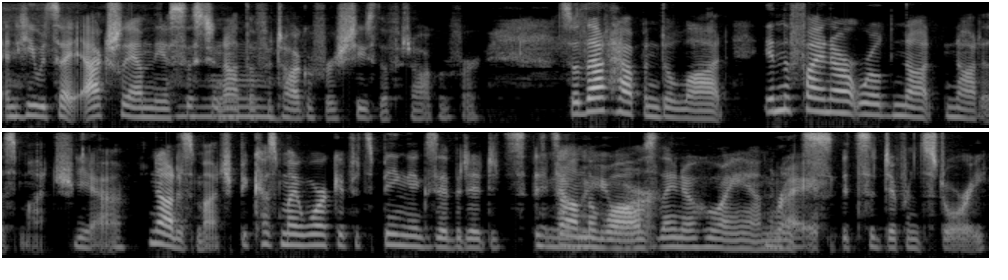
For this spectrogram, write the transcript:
And he would say, Actually, I'm the assistant, not the Mm. photographer. She's the photographer. So that happened a lot. In the fine art world, not not as much. Yeah. Not as much because my work, if it's being exhibited, it's it's on the walls. are. They know who I am. and Right. It's, it's a different story.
